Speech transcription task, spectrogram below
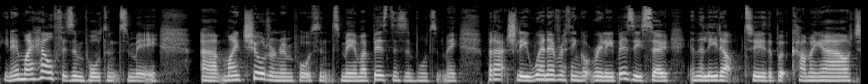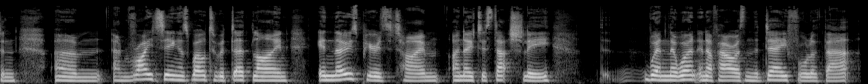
you know, my health is important to me, uh, my children are important to me, and my business is important to me. But actually, when everything got really busy, so in the lead up to the book coming out and um, and writing as well to a deadline, in those periods of time, I noticed actually when there weren't enough hours in the day for all of that,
